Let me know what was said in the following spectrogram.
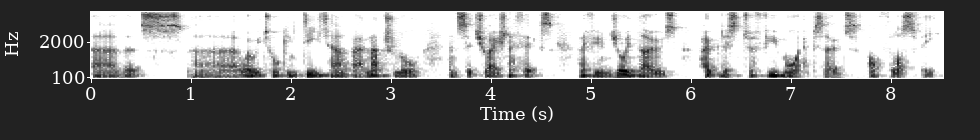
uh, that's uh, where we talk in detail about natural law and situation ethics. And if you enjoyed those, hope you listen to a few more episodes of Philosophy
